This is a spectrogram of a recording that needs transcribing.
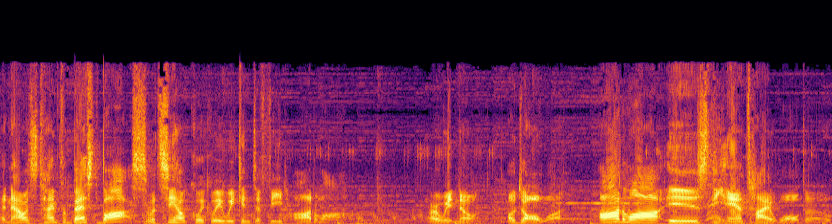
And now it's time for Best Boss. Let's see how quickly we can defeat Odwa. Or wait, no, Odalwa. Odwa is the anti-Waldo.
